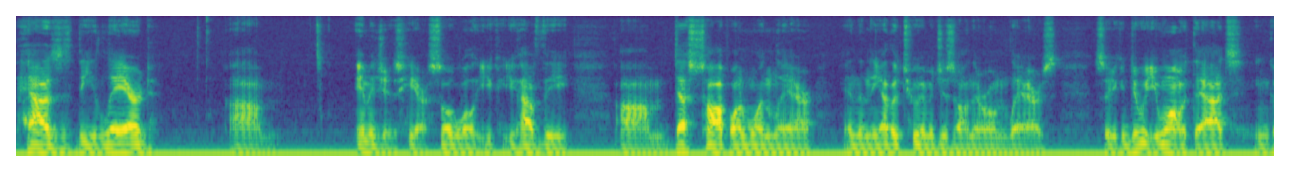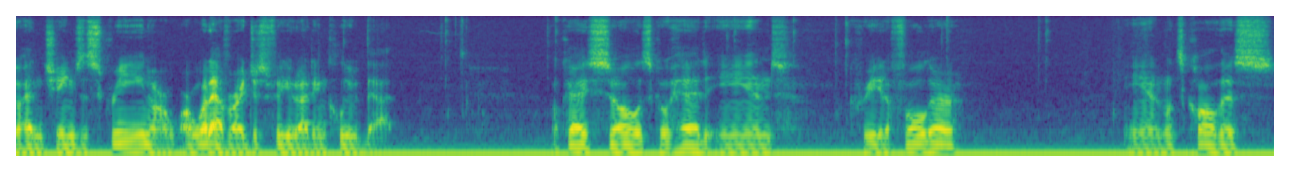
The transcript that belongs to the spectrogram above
has the layered um, images here. So well, you, you have the um, desktop on one layer, and then the other two images on their own layers. So you can do what you want with that. You can go ahead and change the screen or, or whatever. I just figured I'd include that. Okay, so let's go ahead and create a folder. And let's call this,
